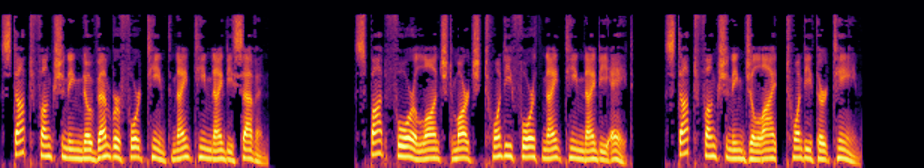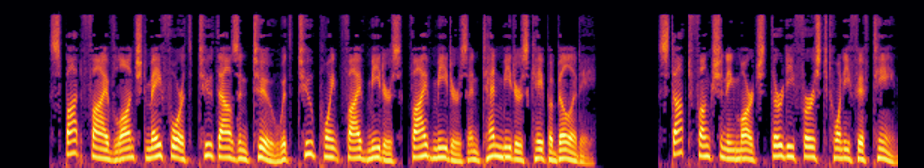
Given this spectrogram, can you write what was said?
Stopped functioning November 14, 1997. Spot 4 launched March 24, 1998. Stopped functioning July, 2013. Spot 5 launched May 4, 2002 with 2.5 meters, 5 meters and 10 meters capability. Stopped functioning March 31, 2015.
